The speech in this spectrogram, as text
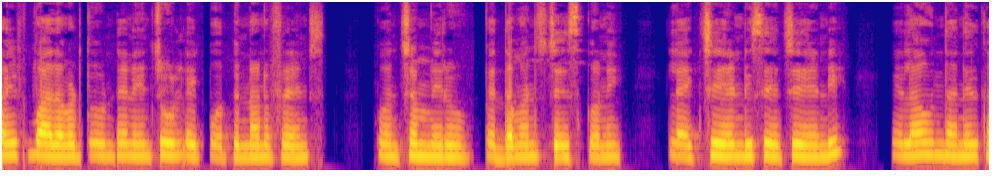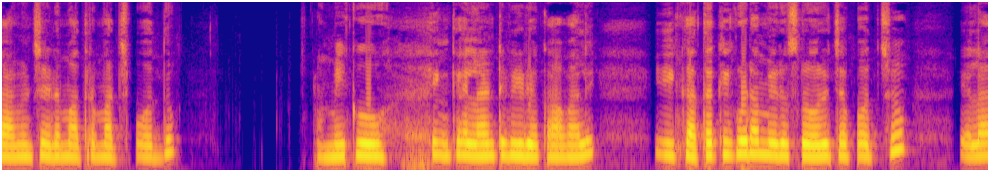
వైఫ్ బాధపడుతూ ఉంటే నేను చూడలేకపోతున్నాను ఫ్రెండ్స్ కొంచెం మీరు పెద్ద మనసు చేసుకొని లైక్ చేయండి షేర్ చేయండి. ఎలా ఉంది అనేది కామెంట్ చేయడం మాత్రం మర్చిపోవద్దు. మీకు ఇంకా ఎలాంటి వీడియో కావాలి ఈ కథకి కూడా మీరు స్టోరీ చెప్పొచ్చు ఎలా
